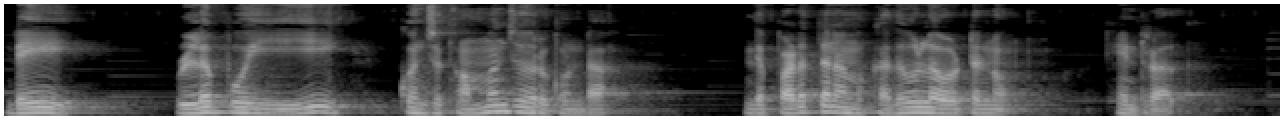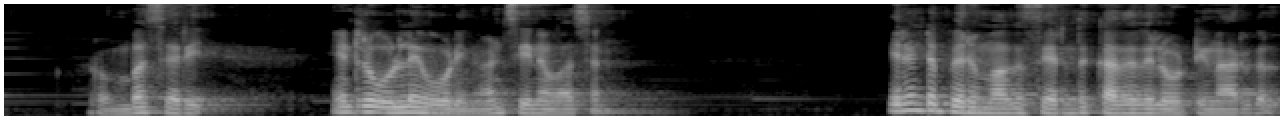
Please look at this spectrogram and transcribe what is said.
டேய் உள்ளே போய் கொஞ்சம் கம்மஞ்சோறு கொண்டா இந்த படத்தை நம்ம கதவுல ஒட்டணும் என்றாள். ரொம்ப சரி என்று உள்ளே ஓடினான் சீனிவாசன். இரண்டு பேருமாக சேர்ந்து கதவில் ஓட்டினார்கள்.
